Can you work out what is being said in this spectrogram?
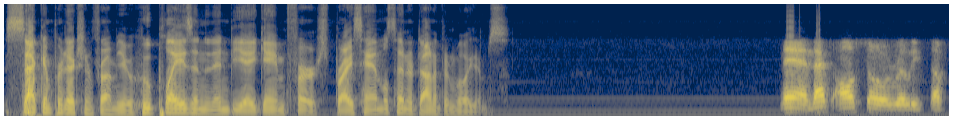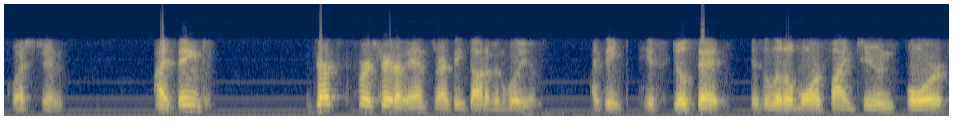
Second prediction from you: Who plays in an NBA game first, Bryce Hamilton or Donovan Williams? Man, that's also a really tough question. I think, just for a straight up answer, I think Donovan Williams. I think his skill set is a little more fine tuned for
